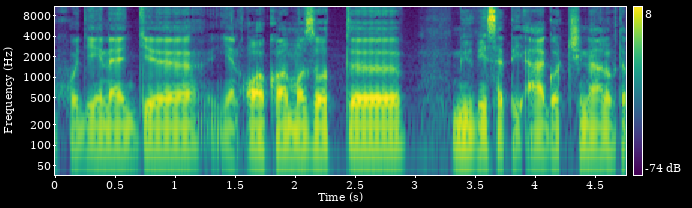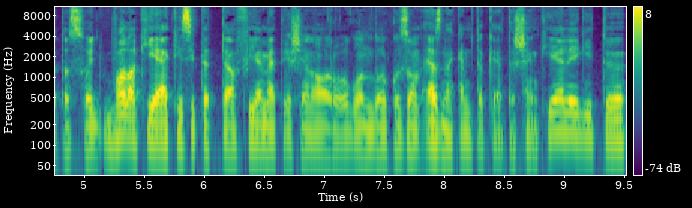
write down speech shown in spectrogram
hogy én egy ilyen alkalmazott művészeti ágat csinálok, tehát az, hogy valaki elkészítette a filmet, és én arról gondolkozom, ez nekem tökéletesen kielégítő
